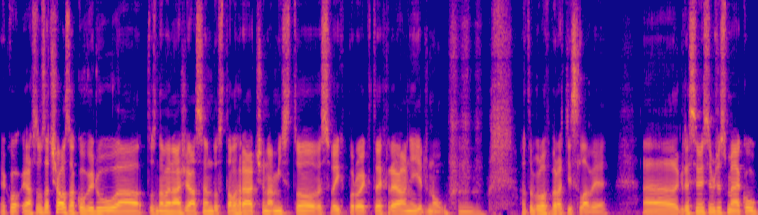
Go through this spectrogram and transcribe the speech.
Jako já jsem začal za covidu a to znamená, že já jsem dostal hráče na místo ve svých projektech reálně jednou. Hmm. A to bylo v Bratislavě, eh, kde si myslím, že jsme jako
